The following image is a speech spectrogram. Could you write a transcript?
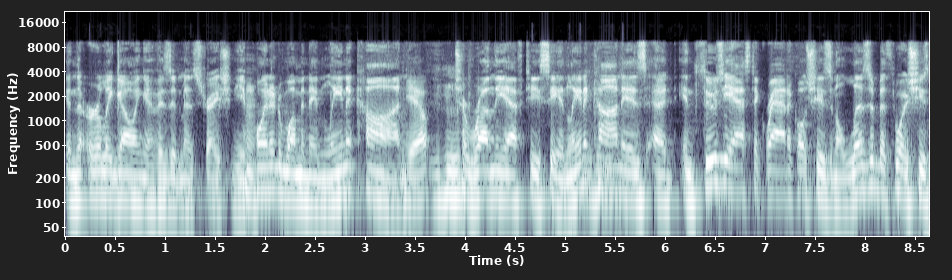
in the early going of his administration. He hmm. appointed a woman named Lina Khan yep. mm-hmm. to run the FTC. And Lina mm-hmm. Khan is an enthusiastic radical. She's an Elizabeth Warren. She's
